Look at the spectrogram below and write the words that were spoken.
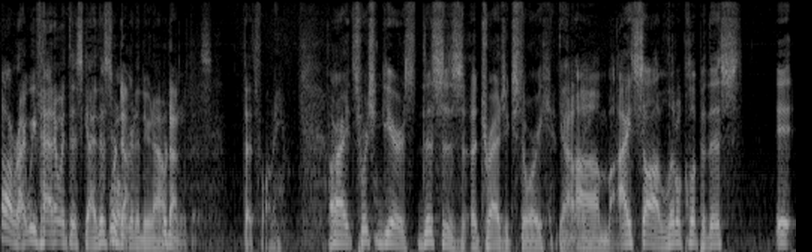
All right, we've had it with this guy. This is we're what done. we're going to do now. We're done with this. That's funny. All right, switching gears. This is a tragic story. Golly. Um, I saw a little clip of this. It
